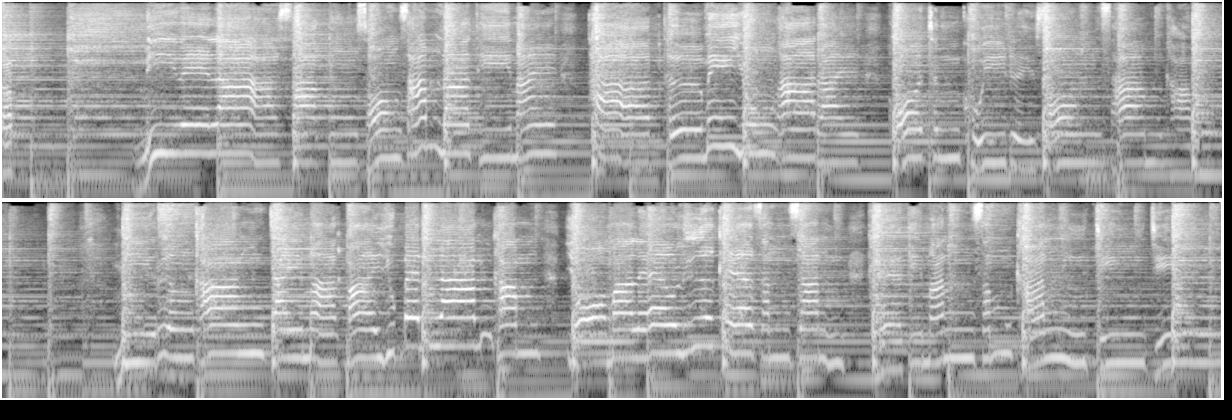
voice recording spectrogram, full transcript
ครับ มีเวลาสักสองสามนาทีไหม ถ้าเธอไม่ยุ่งอะไร ขอฉันคุยด้วยสองสามคำ มีเรื่องค้างใจมากมายอยู่เป็นล้านคำ ย่อมาแล้วเหลือแค่สั้นๆ แค่ที่มันสำคัญจริงๆ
